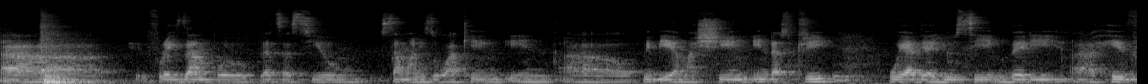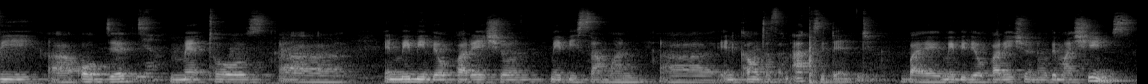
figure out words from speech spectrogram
Uh, for example, let's assume someone is working in uh, maybe a machine industry Mm. where they're using very uh, heavy uh, objects, Yeah. metals, uh, and maybe in the operation, maybe someone uh, encounters an accident by maybe the operation of the machines.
